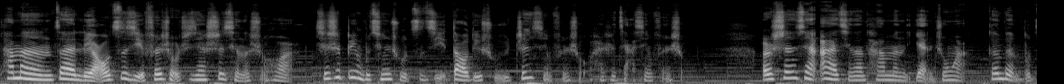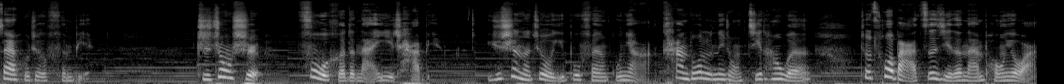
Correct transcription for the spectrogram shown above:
她们在聊自己分手这件事情的时候啊，其实并不清楚自己到底属于真性分手还是假性分手，而深陷爱情的她们眼中啊，根本不在乎这个分别。只重视复合的难易差别，于是呢，就有一部分姑娘啊，看多了那种鸡汤文，就错把自己的男朋友啊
